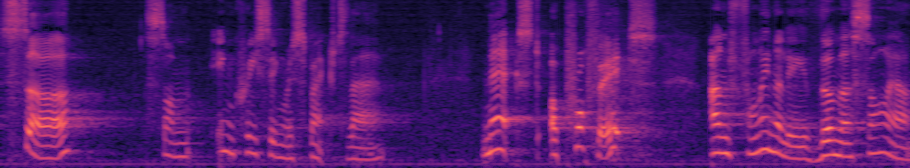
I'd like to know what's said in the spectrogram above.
Sir, some increasing respect there. Next, a prophet, and finally, the Messiah.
